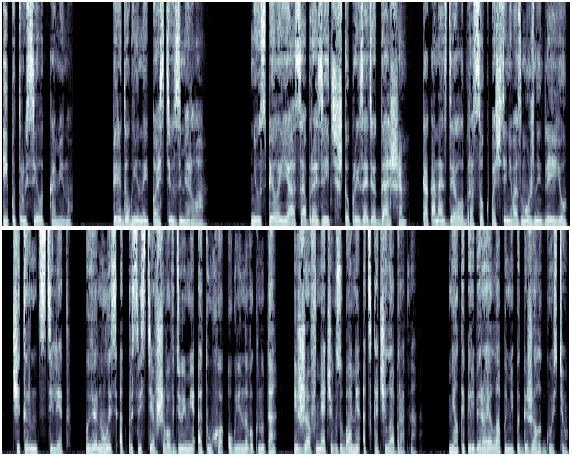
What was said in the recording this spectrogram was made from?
и потрусила к камину. Перед огненной пастью замерла. Не успела я сообразить, что произойдет дальше, как она сделала бросок почти невозможный для ее 14 лет увернулась от просвистевшего в дюйме от уха огненного кнута и, сжав мячик зубами, отскочила обратно. Мелко перебирая лапами, подбежала к гостю,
